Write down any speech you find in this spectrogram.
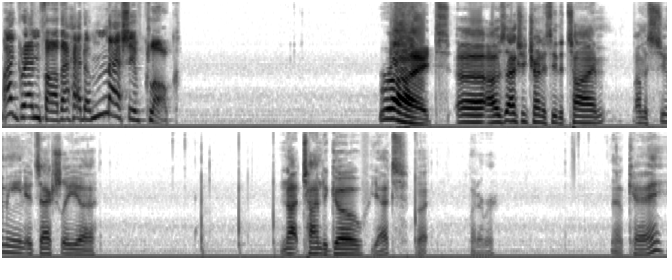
My grandfather had a massive clock. Right. Uh, I was actually trying to see the time. I'm assuming it's actually uh, not time to go yet, but whatever. Okay.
